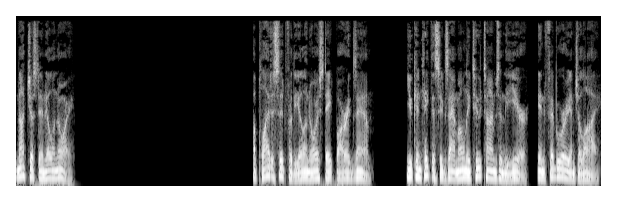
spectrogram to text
not just in Illinois. Apply to sit for the Illinois State Bar exam. You can take this exam only two times in the year, in February and July.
